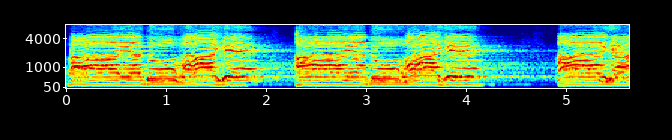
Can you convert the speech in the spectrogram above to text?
Aya dohaye Aya dohaye Aya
